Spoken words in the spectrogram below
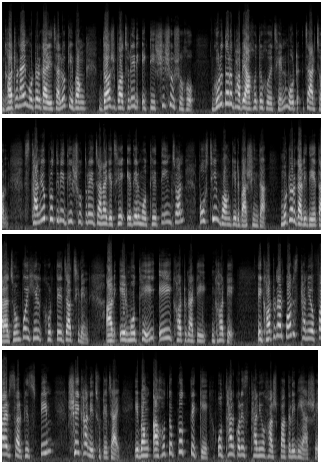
ঘটনায় মোটর গাড়ি চালক এবং দশ বছরের একটি শিশু সহ গুরুতরভাবে আহত হয়েছেন মোট চারজন। স্থানীয় প্রতিনিধির সূত্রে জানা গেছে, এদের মধ্যে তিনজন পশ্চিমবঙ্গের বাসিন্দা। মোটর গাড়ি দিয়ে তারা জম্পই হিল ঘুরতে যাচ্ছিলেন। আর এর মধ্যেই এই ঘটনাটি ঘটে। এই ঘটনার পর স্থানীয় ফায়ার সার্ভিস টিম সেখানে ছুটে যায় এবং আহত প্রত্যেককে উদ্ধার করে স্থানীয় হাসপাতালে নিয়ে আসে।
